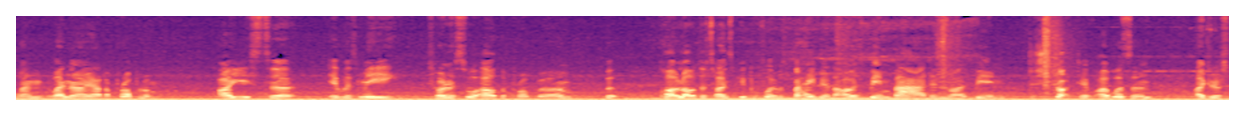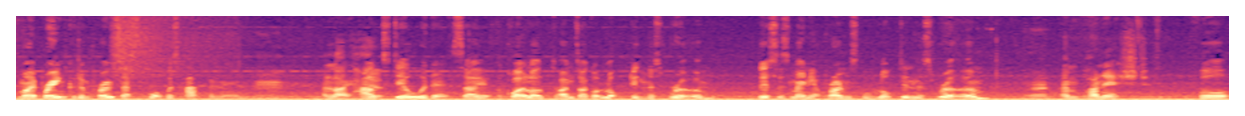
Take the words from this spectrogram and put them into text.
when when I had a problem, I used to. It was me trying to sort out the problem, but quite a lot of the times people thought it was behaviour that I was being bad and like being destructive. I wasn't. I just my brain couldn't process what was happening mm, and like how Yeah. to deal with it. So quite a lot of times I got locked in this room. This is mainly at primary school. Locked in this room and punished for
